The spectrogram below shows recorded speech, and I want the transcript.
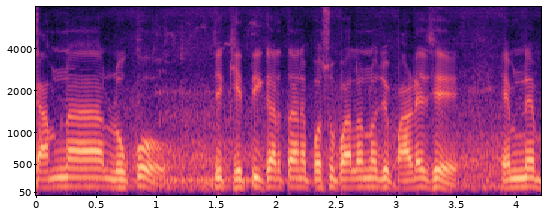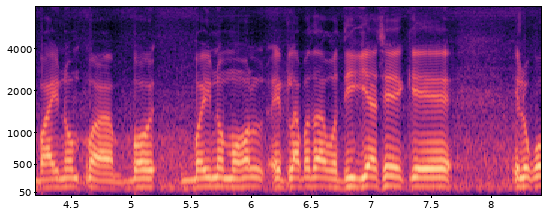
ગામના લોકો જે ખેતી કરતા અને પશુપાલનનો જે પાડે છે, એમને ભાઈનો ભાઈનો માહોલ એટલા બધા વધી ગયા છે કે એ લોકો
